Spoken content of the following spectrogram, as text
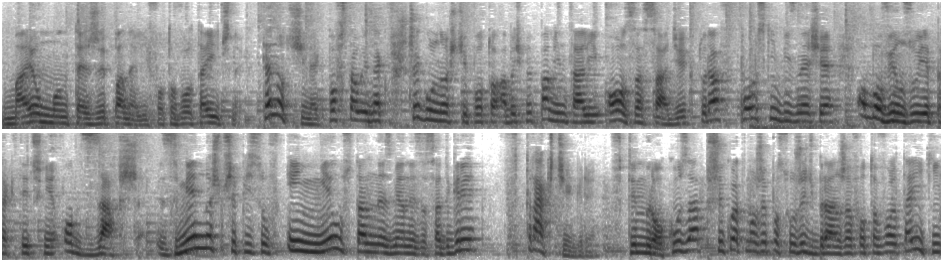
mają monterzy paneli fotowoltaicznych. Ten odcinek powstał jednak w szczególności po to, abyśmy pamiętali o zasadzie, która w polskim biznesie obowiązuje praktycznie od zawsze. Zmienność przepisów i nieustanne zmiany zasad gry w trakcie gry. W tym roku za przykład może posłużyć branża fotowoltaiki,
